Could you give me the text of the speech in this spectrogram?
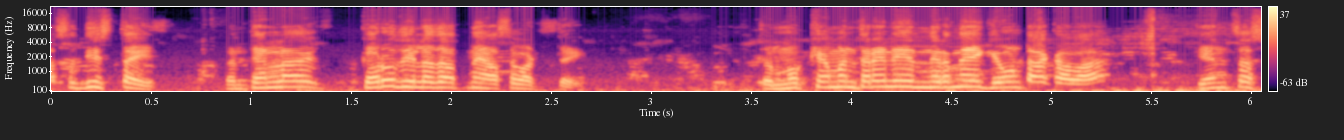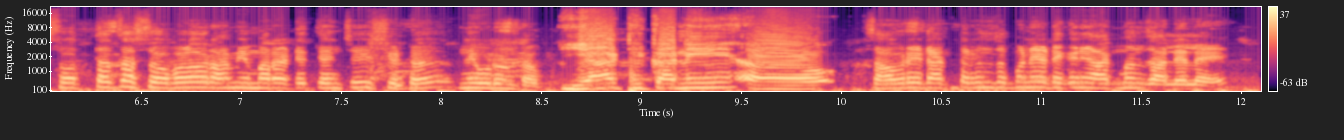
असं दिसतंय पण त्यांना करू दिलं जात नाही असं वाटतंय. तर मुख्यमंत्र्यांनी निर्णय घेऊन टाकावा. त्यांचा स्वतःच्या स्वभावावर आम्ही मराठी त्यांची सीट निवडून टाकू. या ठिकाणी चावरे डॉक्टरांचं पण या ठिकाणी आगमन झालेलं आहे.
